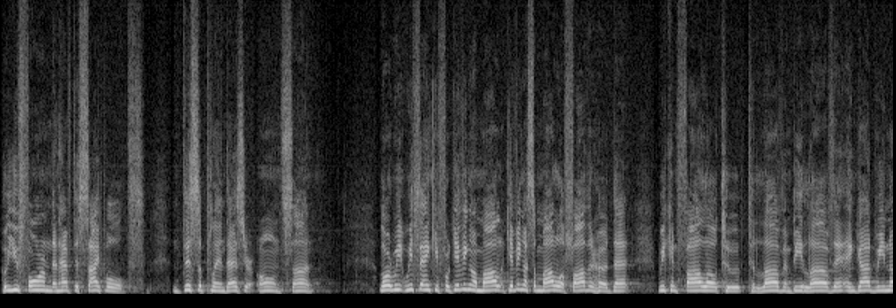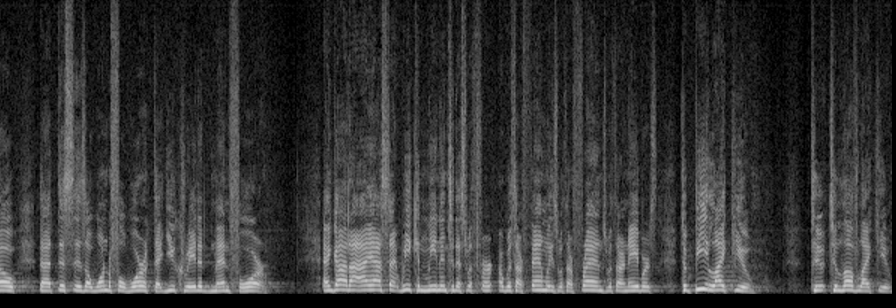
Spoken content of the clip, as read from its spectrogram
who you formed and have discipled and disciplined as your own son. Lord, we, we thank you for giving, a model, giving us a model of fatherhood that we can follow to, to love and be loved. And, God, we know that this is a wonderful work that you created men for. And God, I ask that we can lean into this with, with our families, with our friends, with our neighbors, to be like you to, to love like you.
